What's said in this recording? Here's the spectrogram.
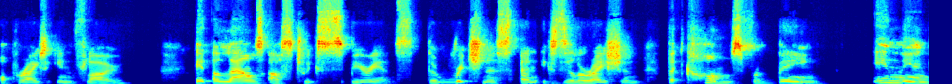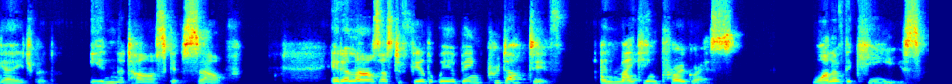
operate in flow, it allows us to experience the richness and exhilaration that comes from being in the engagement, in the task itself. It allows us to feel that we are being productive and making progress. One of the keys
